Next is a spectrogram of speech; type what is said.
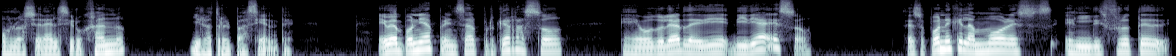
Uno será el cirujano y el otro el paciente. Y me ponía a pensar por qué razón eh, Baudelaire diría eso. Se supone que el amor es el disfrute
